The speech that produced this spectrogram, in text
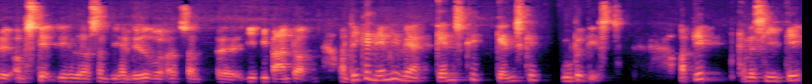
øh, omstændigheder, som vi har levet under som, øh, i, i barndommen. Og det kan nemlig være ganske, ganske ubevidst. Og det kan man sige, det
